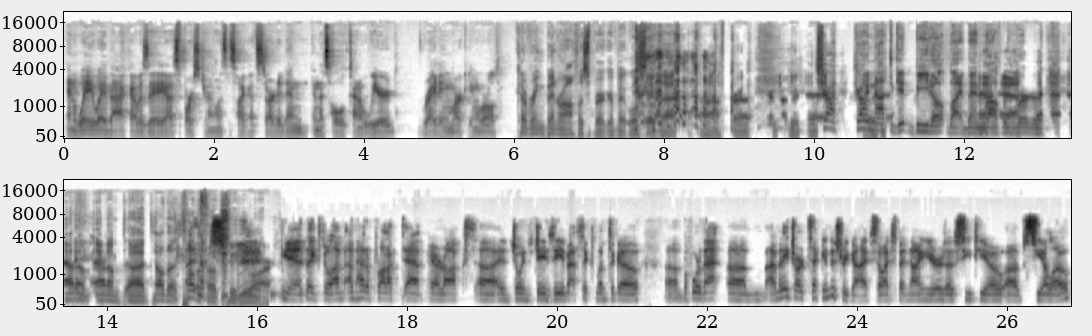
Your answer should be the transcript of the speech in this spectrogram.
And way, way back, I was a uh, sports journalist. That's how I got started in in this whole kind of weird writing marketing world. Covering Ben Roethlisberger, but we'll save that uh, for, a, for another day. Try try not to get beat up by Ben Uh, Roethlisberger. uh, Adam, Adam, uh, tell the tell the folks who you are. yeah, thanks, Joel. I'm, I'm head of product at Paradox uh, and joined Jay Z about six months ago. Uh, before that, um, I'm an HR tech industry guy. So I spent nine years as CTO of Cielo,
